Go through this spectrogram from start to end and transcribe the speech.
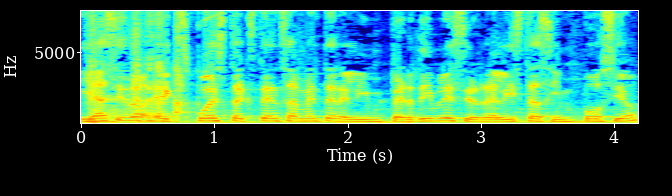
Y ha sido expuesto extensamente en el imperdible y surrealista simposio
